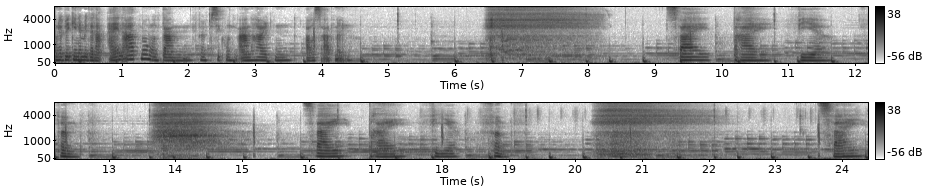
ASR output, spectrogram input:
Und wir beginnen mit einer Einatmung und dann 5 Sekunden anhalten, ausatmen. 2, 3, 4, 5. 2, 3, 4, 5. 2,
